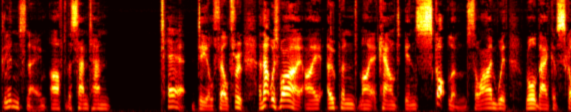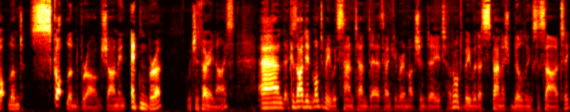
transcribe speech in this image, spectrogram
Glyn's name after the Santander tear deal fell through. And that was why I opened my account in Scotland. So I'm with Royal Bank of Scotland, Scotland branch. I'm in Edinburgh. Which is very nice. And because I didn't want to be with Santander, thank you very much indeed. I don't want to be with a Spanish building society.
